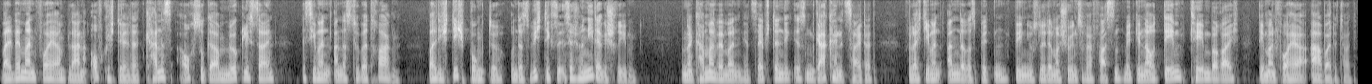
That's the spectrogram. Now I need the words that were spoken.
Weil wenn man vorher einen Plan aufgestellt hat, kann es auch sogar möglich sein, es jemandem anders zu übertragen. Weil die Stichpunkte und das Wichtigste ist ja schon niedergeschrieben. Und dann kann man, wenn man jetzt selbstständig ist und gar keine Zeit hat, vielleicht jemand anderes bitten, den Newsletter mal schön zu verfassen mit genau dem Themenbereich, den man vorher erarbeitet hat.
